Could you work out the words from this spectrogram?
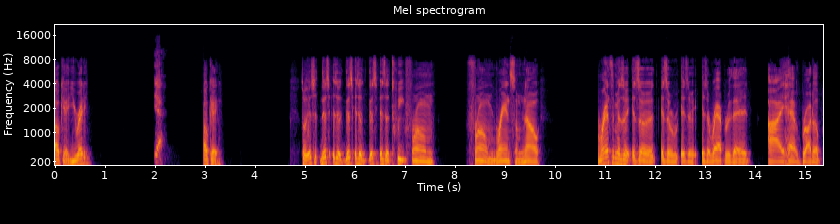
Okay. You ready? Yeah. Okay. So this this is a this is a this is a tweet from from Ransom. Now, Ransom is a is a is a is a is a rapper that I have brought up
